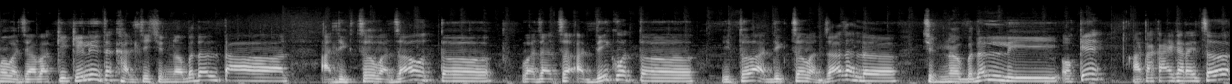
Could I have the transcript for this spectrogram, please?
मग वजाबाकी केली तर खालची चिन्ह बदलतात. अधिकचं वजा होतं वजाचं अधिक होतं इथं अधिकचं वजा झालं चिन्ह बदलली ओके? आता काय करायचं?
